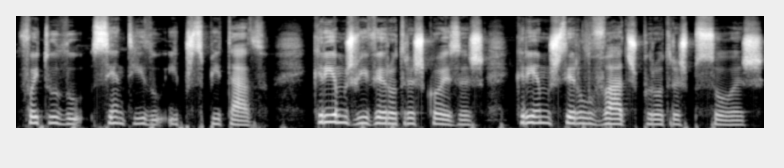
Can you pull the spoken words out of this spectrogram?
foi tudo sentido e precipitado. Queríamos viver outras coisas, queríamos ser levados por outras pessoas.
